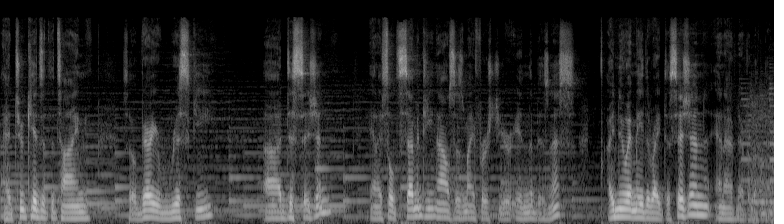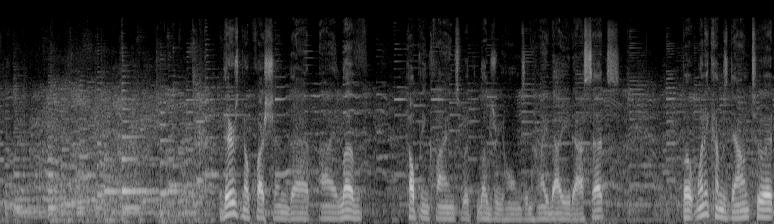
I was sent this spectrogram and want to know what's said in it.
I had two kids at the time, so a very risky uh, decision and I sold 17 houses my first year in the business. I knew I made the right decision, and I've never looked back. There's no question that I love helping clients with luxury homes and high valued assets. But when it comes down to it,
